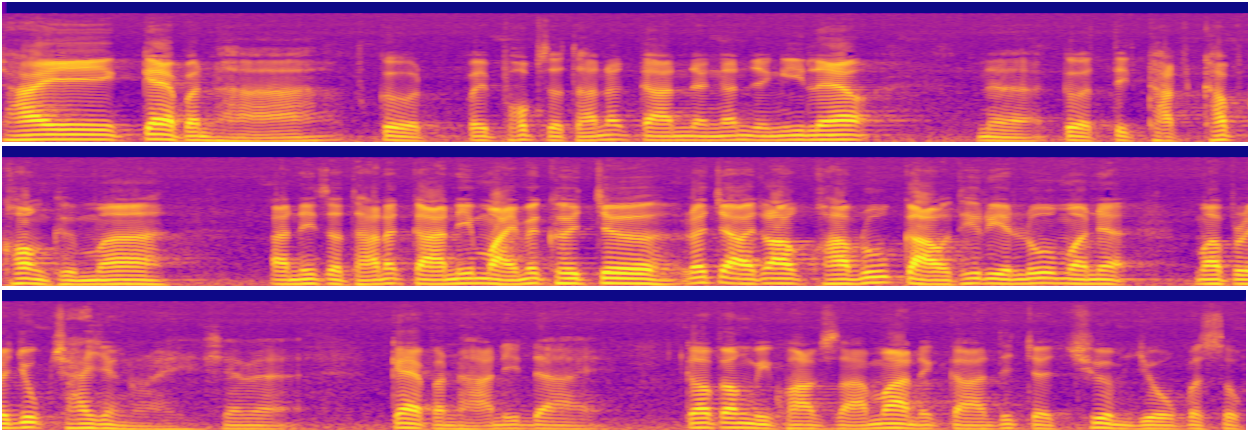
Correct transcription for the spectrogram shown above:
ใช้แก้ปัญหา เกิดไปพบสถานการณ์อย่างนั้นอย่างนี้แล้วนะเกิดติดขัดคับข้องขึ้นมา อันนี้สถานการณ์นี้ใหม่ไม่เคยเจอ แล้วจะเอาความรู้เก่าที่เรียนรู้มาเนี่ยมาประยุกต์ใช้อย่างไรใช่ไหมแก้ปัญหานี้ได้ ก็ต้องมีความสามารถในการที่จะเชื่อมโยงประสบ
